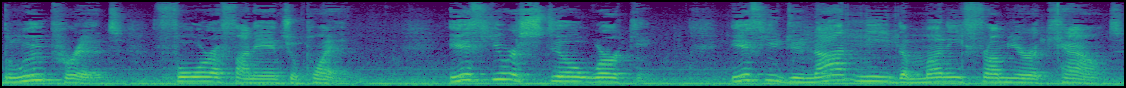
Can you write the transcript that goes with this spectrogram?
blueprint for a financial plan. If you are still working, if you do not need the money from your account,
